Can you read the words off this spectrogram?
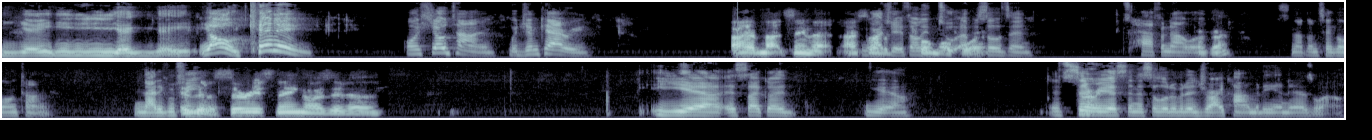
Yay, yay, yay. Yo, kidding. On Showtime with Jim Carrey. I have not seen that. I saw Watch it. It's only two for it. episodes in. It's half an hour. Okay. It's not gonna take a long time. Not even for Is it a serious thing or is it a? Yeah, it's like a yeah. It's serious and it's a little bit of dry comedy in there as well.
